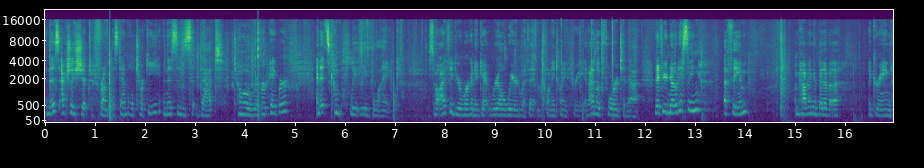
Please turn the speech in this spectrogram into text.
and this actually shipped from Istanbul, Turkey, and this is that Tomoe River paper, and it's completely blank. So I figure we're gonna get real weird with it in 2023, and I look forward to that. And if you're noticing a theme, I'm having a bit of a, a green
